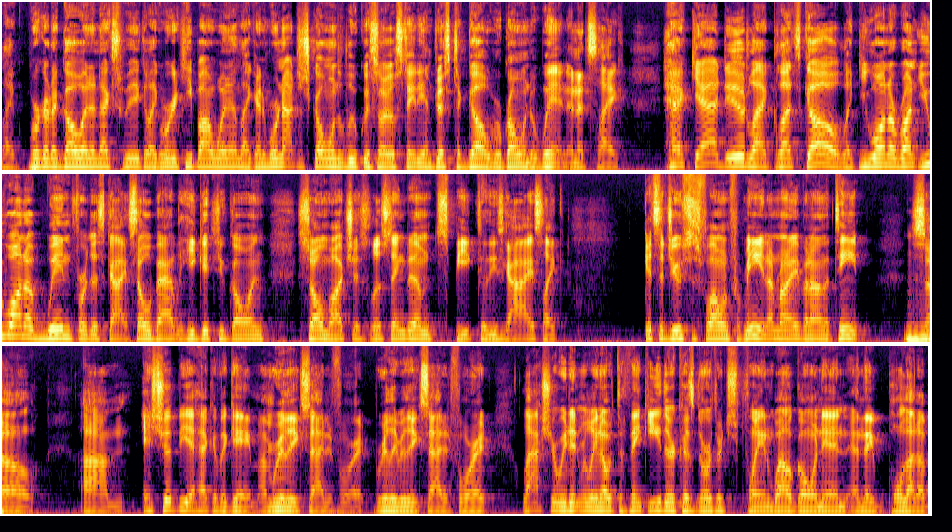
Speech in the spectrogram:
Like, we're gonna go into next week. Like, we're gonna keep on winning. Like, and we're not just going to Lucas Oil Stadium just to go. We're going to win." And it's like, heck yeah, dude. Like, let's go. Like, you want to run, you want to win for this guy so badly. He gets you going so much. Just listening to him speak to these guys, like, gets the juices flowing for me, and I'm not even on the team. Mm-hmm. So, Um, it should be a heck of a game. I'm really excited for it. Really, really excited for it. Last year we didn't really know what to think either because Northridge was playing well going in and they pulled out a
